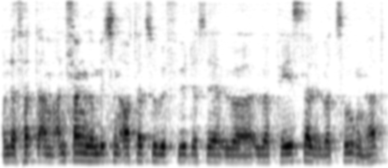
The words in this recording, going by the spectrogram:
Und das hat am Anfang so ein bisschen auch dazu geführt, dass er über, über Pace überzogen hat.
